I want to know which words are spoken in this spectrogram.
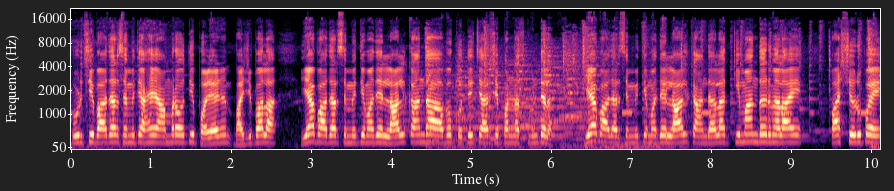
पुढची बाजार समिती आहे अमरावती फळे भाजीपाला. या बाजार समितीमध्ये लाल कांदा आवक होते चारशे पन्नास क्विंटल. या बाजार समितीमध्ये लाल कांद्याला किमान दर मिळाला आहे. पाचशे रुपये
